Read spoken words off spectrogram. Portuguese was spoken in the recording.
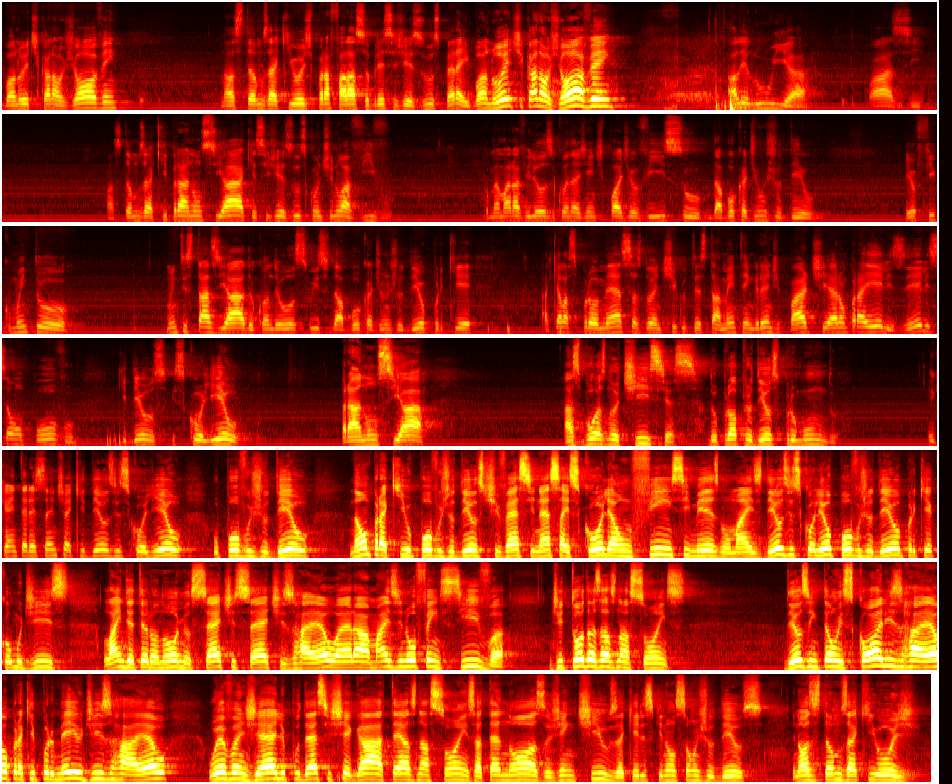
Boa noite, canal Jovem. Nós estamos aqui hoje para falar sobre esse Jesus. Espera aí. Boa noite, canal Jovem. Aleluia. Quase. Nós estamos aqui para anunciar que esse Jesus continua vivo. Como é maravilhoso quando a gente pode ouvir isso da boca de um judeu. Eu fico muito muito extasiado quando eu ouço isso da boca de um judeu, porque aquelas promessas do Antigo Testamento em grande parte eram para eles. Eles são o povo que Deus escolheu para anunciar as boas notícias do próprio Deus para o mundo. E o que é interessante é que Deus escolheu o povo judeu não para que o povo judeu tivesse nessa escolha um fim em si mesmo, mas Deus escolheu o povo judeu porque, como diz lá em Deuteronômio 7,7, Israel era a mais inofensiva de todas as nações. Deus então escolhe Israel para que, por meio de Israel, o evangelho pudesse chegar até as nações, até nós, os gentios, aqueles que não são judeus. E nós estamos aqui hoje.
